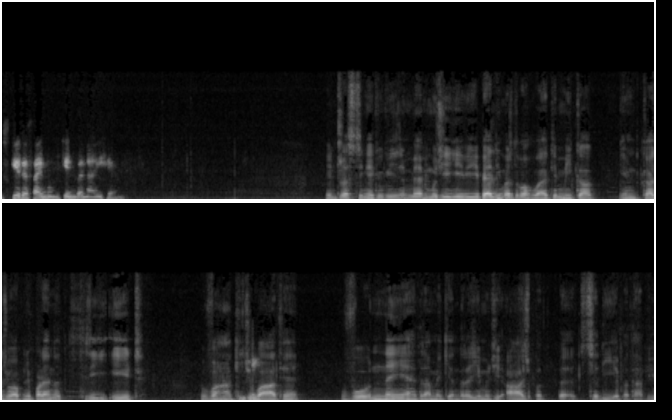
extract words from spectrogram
उसकी रसाई मुमकिन बनाई है। इंटरेस्टिंग है क्योंकि मैं मुझे ये ये पहली मरतबा हुआ है कि मीका इनका जो आपने पढ़ा है ना थ्री एट वहाँ की जो। बात है वो नए अहदनामे के अंदर है ये मुझे आज पत, चली है पता अभी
